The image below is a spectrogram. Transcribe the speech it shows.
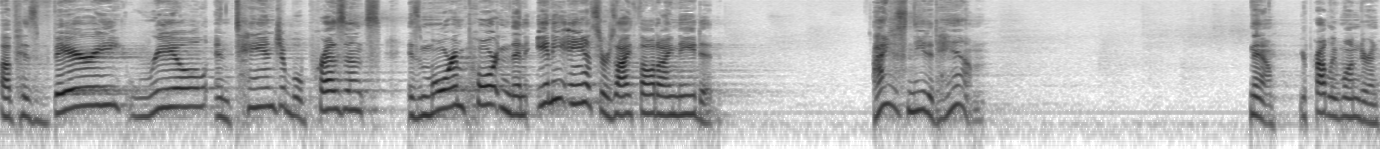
of his very real and tangible presence is more important than any answers I thought I needed. I just needed him. Now, you're probably wondering,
